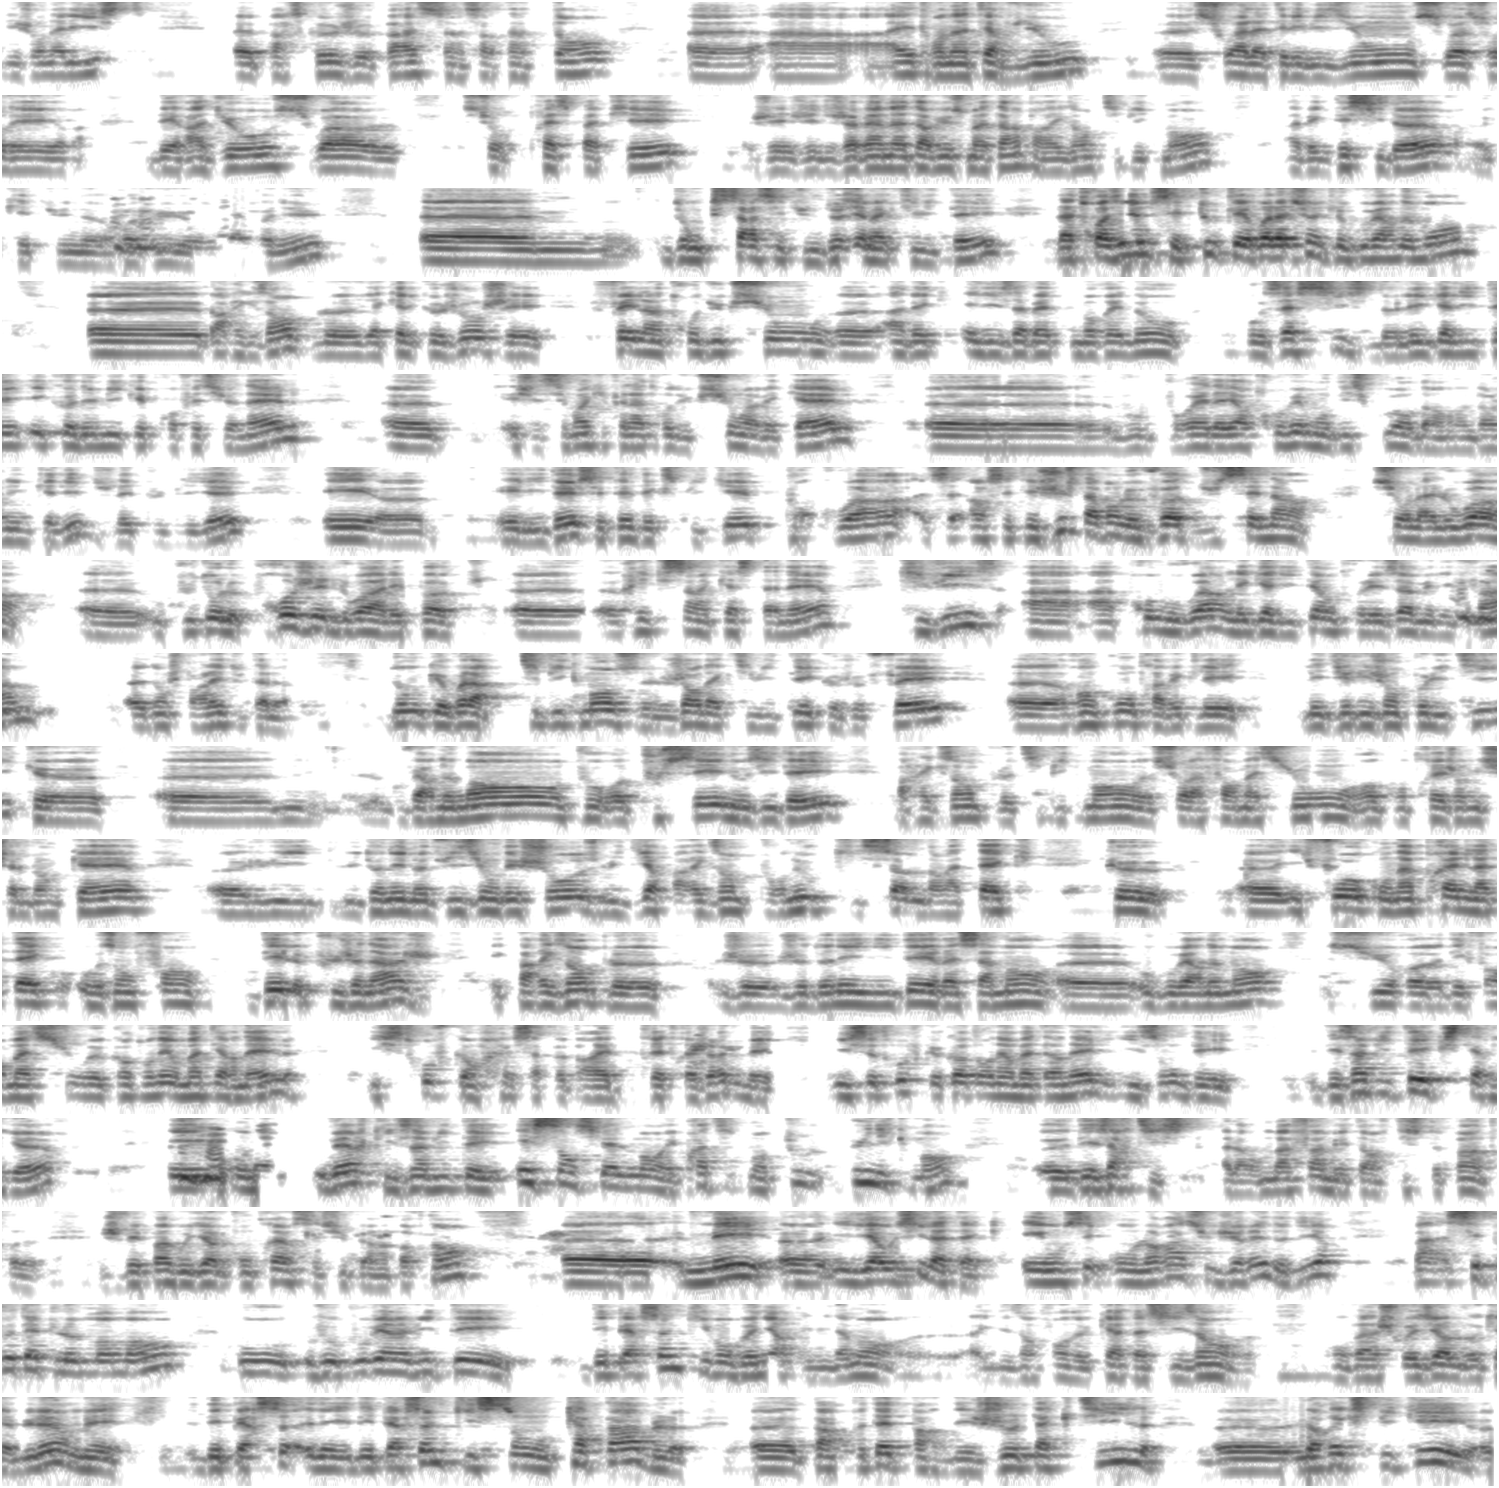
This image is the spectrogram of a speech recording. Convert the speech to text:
les, journalistes, euh, parce que je passe un certain temps euh, à, être en interview, soit à la télévision, soit sur des, des radios, soit sur presse papier. J'avais un interview ce matin, par exemple, typiquement, avec Décideur, qui est une mhm. revue bien connue. donc ça, c'est une deuxième activité. La troisième, c'est toutes les relations avec le gouvernement euh, par exemple, il y a quelques jours, j'ai fait l'introduction euh, avec Elisabeth Moreno aux assises de l'égalité économique et professionnelle. Euh, et c'est moi qui fais l'introduction avec elle. vous pourrez d'ailleurs trouver mon discours dans, LinkedIn, je l'ai publié. Et, et l'idée, c'était d'expliquer pourquoi. Alors, c'était juste avant le vote du Sénat sur la loi, ou plutôt le projet de loi à l'époque, Rixin-Castaner, qui vise à, promouvoir l'égalité entre les hommes et les mhm. femmes, dont je parlais tout à l'heure. Donc voilà, typiquement, c'est le genre d'activité que je fais, rencontre avec les, les dirigeants politiques, euh, le gouvernement pour pousser nos idées. Par exemple, typiquement euh, sur la formation, rencontrer Jean-Michel Blanquer, euh, lui, lui donner notre vision des choses, lui dire par exemple pour nous qui sommes dans la tech que il faut qu'on apprenne la tech aux enfants dès le plus jeune âge. Et par exemple, je, je donnais une idée récemment au gouvernement sur des formations quand on est en maternelle. Il se trouve que ça peut paraître très très jeune, mais il se trouve que quand on est en maternelle, ils ont des, des invités extérieurs et mhm. on a découvert qu'ils invitaient essentiellement et pratiquement tout uniquement euh, des artistes. Alors, ma femme est artiste peintre, je ne vais pas vous dire le contraire, c'est super important, euh, mais euh, il y a aussi la tech. Et on, on leur a suggéré de dire, bah, c'est peut-être le moment où vous pouvez inviter des personnes qui vont venir, évidemment, avec des enfants de 4 à 6 ans, on va choisir le vocabulaire, mais des, des, des personnes qui sont capables, par, peut-être par des jeux tactiles, leur expliquer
